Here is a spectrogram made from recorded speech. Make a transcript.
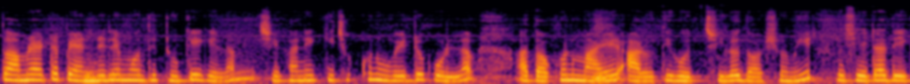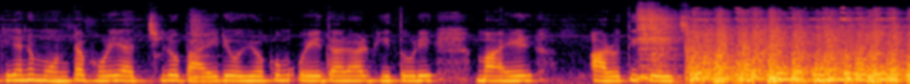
তো আমরা একটা প্যান্ডেলের মধ্যে ঢুকে গেলাম, সেখানে কিছুক্ষণ ওয়েটও করলাম আর তখন মায়ের আরতি হচ্ছিল দশমীর। তো সেটা দেখে যেন মনটা ভরে যাচ্ছিল বাইরে ওই রকম ওয়েদার আর ভিতরে মায়ের আরতি চলছে। একদম অন্যরকম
